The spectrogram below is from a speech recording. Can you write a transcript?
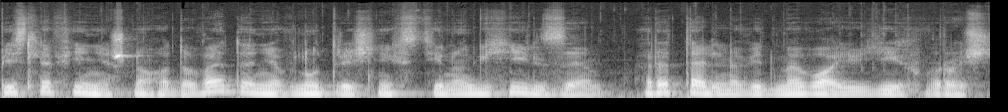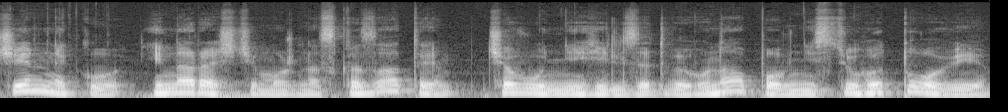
Після фінішного доведення внутрішніх стінок гільзи ретельно відмиваю їх в розчиннику і нарешті можна сказати, чавунні гільзи двигуна повністю готові.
